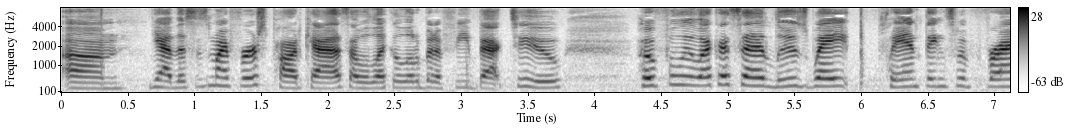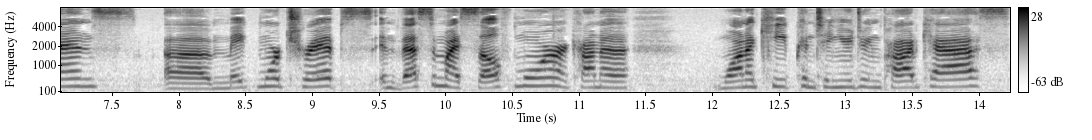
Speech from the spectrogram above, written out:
um, yeah, this is my first podcast. I would like a little bit of feedback too. Hopefully, like I said, lose weight, plan things with friends, uh, make more trips, invest in myself more. I kind of want to keep continue doing podcasts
